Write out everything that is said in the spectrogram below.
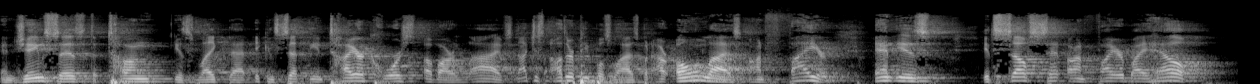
And James says the tongue is like that. It can set the entire course of our lives, not just other people's lives, but our own lives on fire and is itself set on fire by hell.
